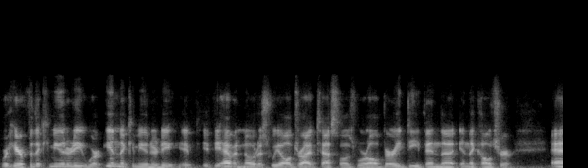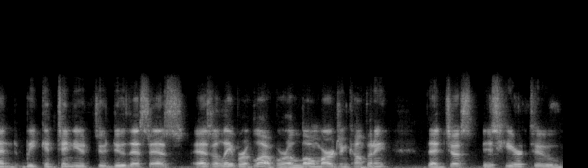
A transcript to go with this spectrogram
we're here for the community. We're in the community. If, if you haven't noticed, we all drive Teslas. We're all very deep in the in the culture, and we continue to do this as as a labor of love. We're a low margin company that just is here to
